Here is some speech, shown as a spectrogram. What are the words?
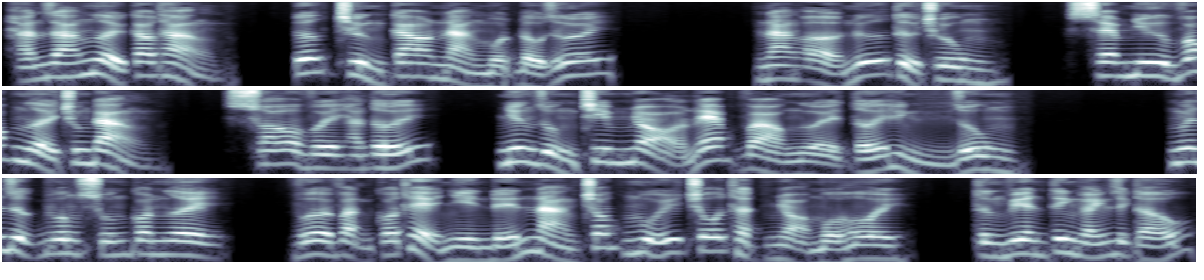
hắn dáng người cao thẳng, ước chừng cao nàng một đầu rưỡi. Nàng ở nữ tử trung, xem như vóc người trung đẳng, so với hắn tới, nhưng dùng chim nhỏ nép vào người tới hình dung. Nguyên dực buông xuống con ngươi, vừa vặn có thể nhìn đến nàng chóp mũi chỗ thật nhỏ mồ hôi, từng viên tinh ánh dịch tấu,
